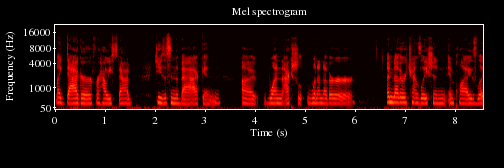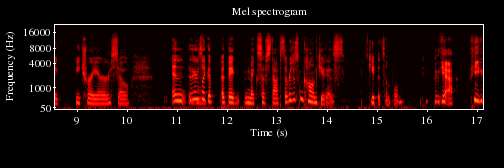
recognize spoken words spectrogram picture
like dagger for how he stabbed Jesus in the back, and uh, one actually one another another translation implies like betrayer. So and there's mm-hmm. like a, a big mix of stuff. So we're just gonna call him Judas. Keep it simple. yeah. You,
